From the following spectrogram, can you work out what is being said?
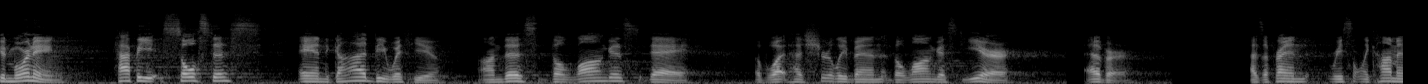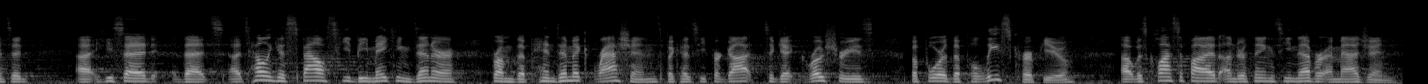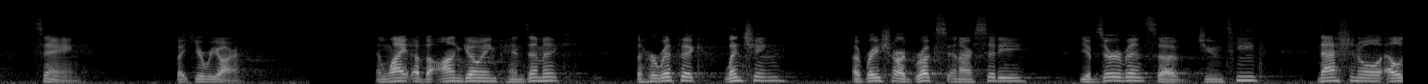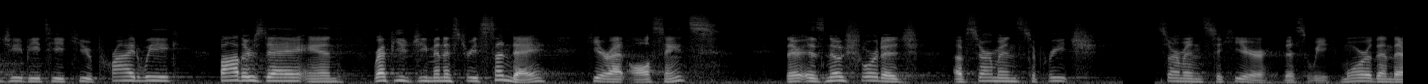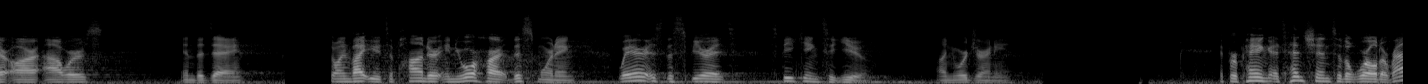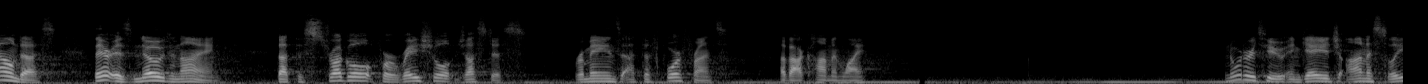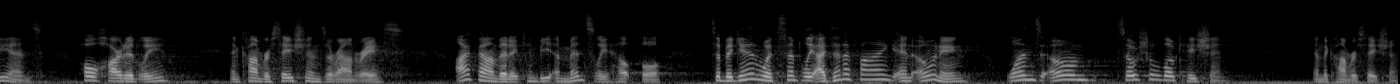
Good morning. Happy solstice, and God be with you on this, the longest day of what has surely been the longest year ever. As a friend recently commented, uh, he said that uh, telling his spouse he'd be making dinner from the pandemic rations because he forgot to get groceries before the police curfew uh, was classified under things he never imagined saying. But here we are. In light of the ongoing pandemic, the horrific lynching of Rayshard Brooks in our city, the observance of Juneteenth, National LGBTQ Pride Week, Father's Day, and Refugee Ministry Sunday here at All Saints, there is no shortage of sermons to preach, sermons to hear this week, more than there are hours in the day. So I invite you to ponder in your heart this morning where is the Spirit speaking to you on your journey? If we're paying attention to the world around us, there is no denying that the struggle for racial justice remains at the forefront of our common life. In order to engage honestly and wholeheartedly in conversations around race, I found that it can be immensely helpful to begin with simply identifying and owning one's own social location in the conversation.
